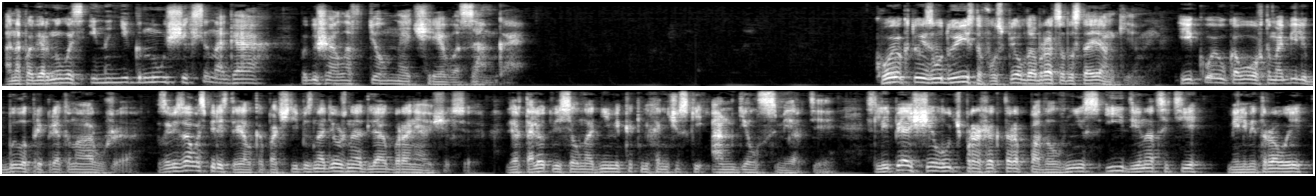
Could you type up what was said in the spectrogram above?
Она повернулась и на негнущихся ногах побежала в темное чрево замка. Кое-кто из вудуистов успел добраться до стоянки, и кое у кого в автомобиле было припрятано оружие. Завязалась перестрелка, почти безнадежная для обороняющихся. Вертолет висел над ними, как механический ангел смерти. Слепящий луч прожектора падал вниз, и 12-миллиметровый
